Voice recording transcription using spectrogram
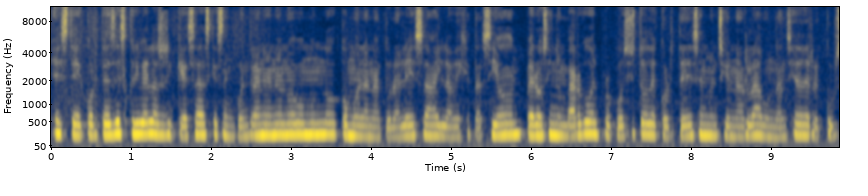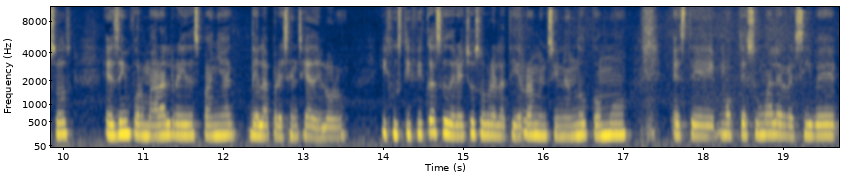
este, Cortés describe las riquezas que se encuentran en el Nuevo Mundo, como la naturaleza y la vegetación, pero sin embargo el propósito de Cortés en mencionar la abundancia de recursos es de informar al rey de España de la presencia del oro y justifica su derecho sobre la tierra mencionando cómo este Moctezuma le recibe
